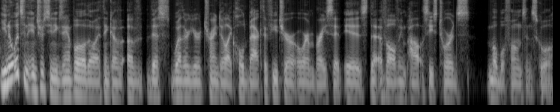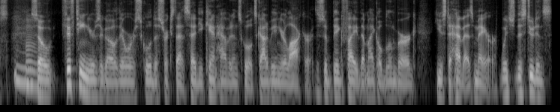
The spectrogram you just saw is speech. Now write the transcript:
You know what's an interesting example though I think of of this whether you're trying to like hold back the future or embrace it is the evolving policies towards mobile phones in schools. Mm-hmm. So 15 years ago there were school districts that said you can't have it in school. It's got to be in your locker. This is a big fight that Michael Bloomberg used to have as mayor, which the students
